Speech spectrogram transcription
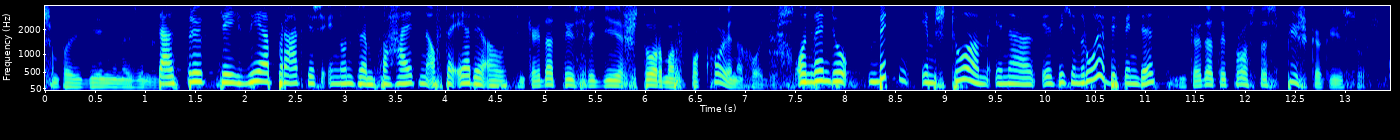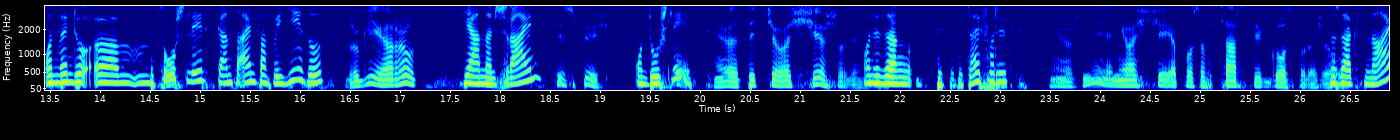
нашем поведении на земле. das drückt sich sehr praktisch in unserem Verhalten auf der Erde aus. И когда ты среди штормов в покое находишься, Und wenn du mitten im Sturm in einer, sich in Ruhe befindest и когда ты просто спишь, как Иисус, und wenn du ähm, so schläfst, ganz einfach wie Jesus, другие орут, die anderen schreien ты спишь. und du schläfst. Я говорю, ты что, вообще, что ли? Und sie sagen, bist du total verrückt? Du sagst, nein,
